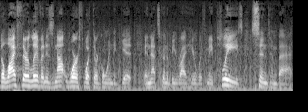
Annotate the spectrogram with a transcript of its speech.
the life they're living is not worth what they're going to get, and that's going to be right here with me. Please send him back.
